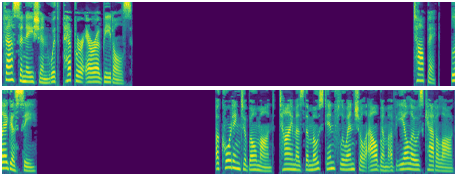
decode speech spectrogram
fascination with Pepper-era Beatles. Topic: Legacy. According to Beaumont, Time is the most influential album of ELO's catalogue.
